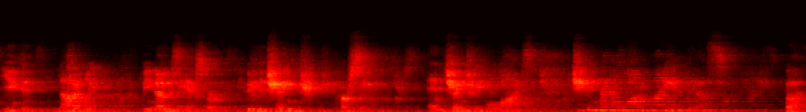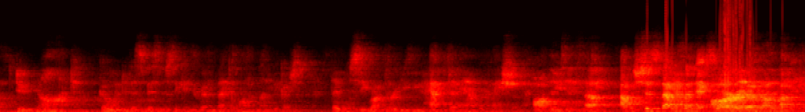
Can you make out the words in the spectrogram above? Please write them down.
you can not only be known as the expert, be the change person, and change people's lives, but you can make a lot of money in this. But do not go into this business thinking you're going to make a lot of money because they will see right through you. You have to have the patience. Authenticity. Uh, I was just, that was the next word.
